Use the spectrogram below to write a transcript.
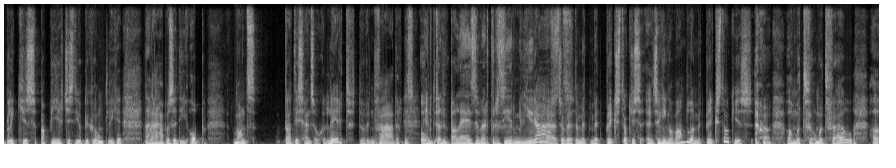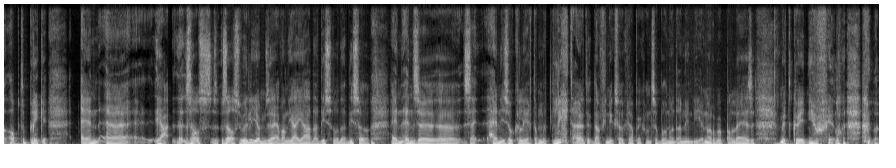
blikjes, papiertjes die op de grond liggen, dan rapen ze die op. Want dat is hen zo geleerd door hun vader. Dus ook En- ten paleize werd er zeer milieubewust. ja, ze werden met, met prikstokjes. eh, Ze gingen wandelen met prikstokjes om, het, om het vuil eh, op te prikken. En eh, ja, zelfs, zelfs William zei van ja, ja, dat is zo, dat is zo. En, en ze, ze, hen is ook geleerd om het licht uit te... Dat vind ik zo grappig, want ze wonen dan in die enorme paleizen met ik weet niet hoeveel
